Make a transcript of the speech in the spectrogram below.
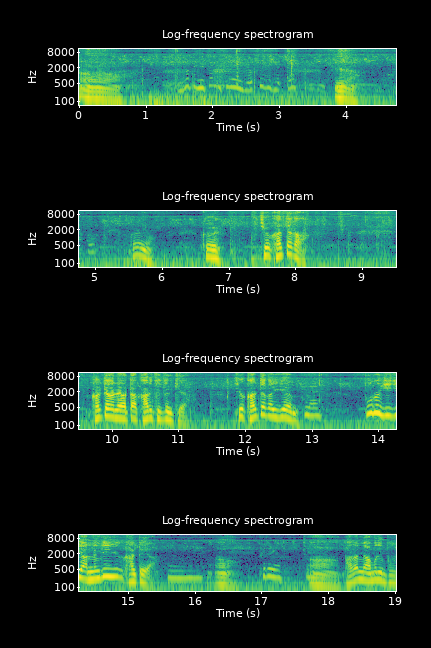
어? 예. 그럼요. 그, 저 갈대가, 갈대가 내가 딱 가르쳐 드릴게요. 저 갈대가 이게 네. 부러지지 않는 게 이게 갈대야. 음, 어, 그래요. 어. 바람이 아무리 부-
